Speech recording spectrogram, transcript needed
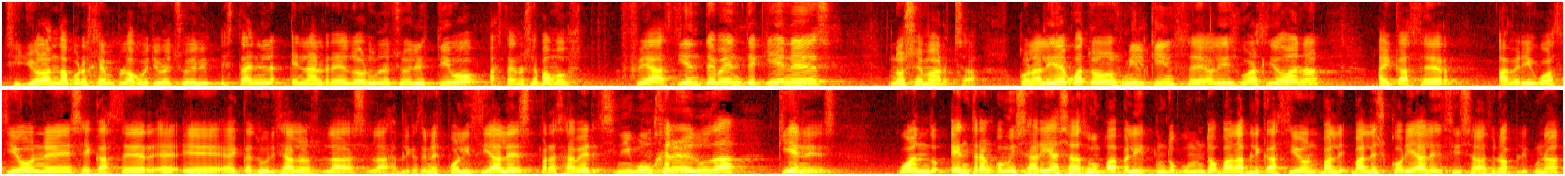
si Yolanda, por ejemplo, ha cometido un hecho delictivo, está en, en, alrededor de un hecho delictivo, hasta que no sepamos fehacientemente quién es, no se marcha. Con la ley del 4 de 2015, la ley de seguridad ciudadana, hay que hacer averiguaciones, hay que hacer, eh, eh, hay que utilizar las, las aplicaciones policiales para saber, sin ningún género de duda, quién es. Cuando entra en comisaría se hace un papelito, un documento, va a la aplicación, va, al escorial, es decir, se hace una,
